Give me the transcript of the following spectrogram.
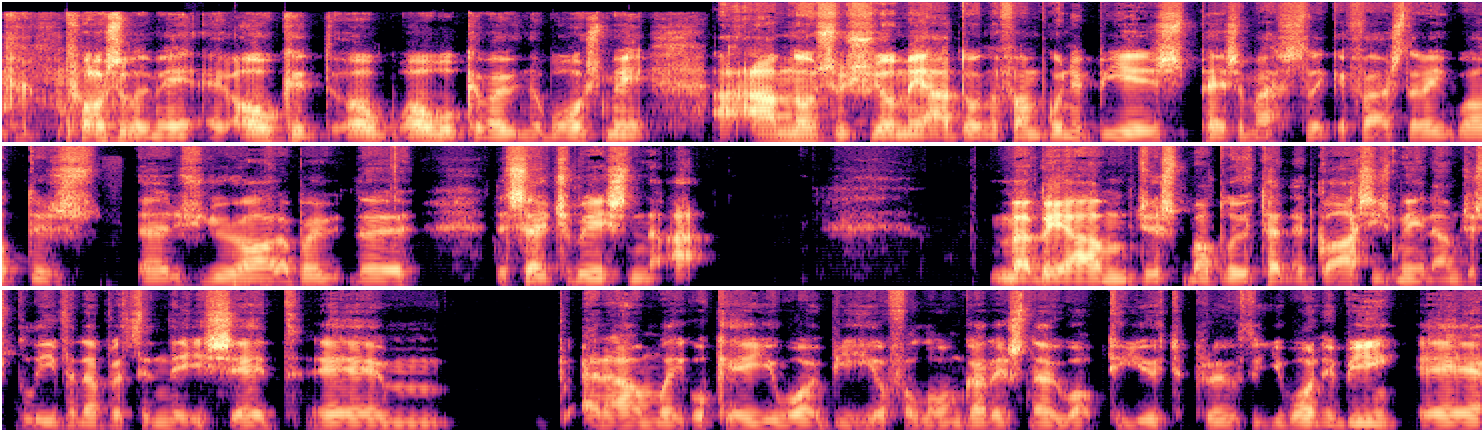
Possibly, mate. It all could all, all will come out in the wash, mate. I, am not so sure, mate. I don't know if I'm going to be as pessimistic, if that's the right word, as as you are about the the situation. I, maybe I'm just my blue tinted glasses, mate, and I'm just believing everything that he said. Um, and I'm like, okay, you want to be here for longer. It's now up to you to prove that you want to be. Uh,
